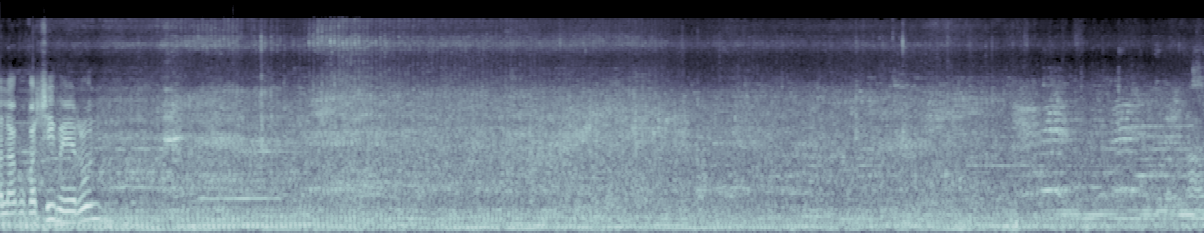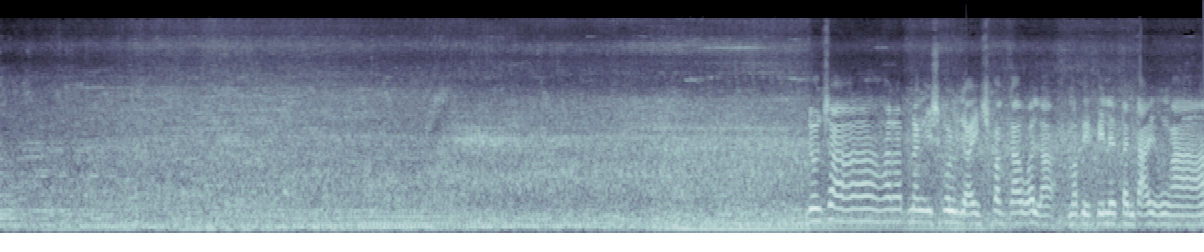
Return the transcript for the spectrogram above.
Kala ko kasi meron. Doon sa harap ng school guys, pagka wala, mapipilitan tayong ah,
